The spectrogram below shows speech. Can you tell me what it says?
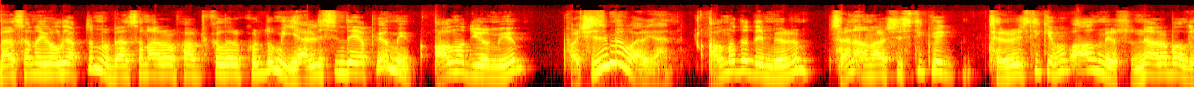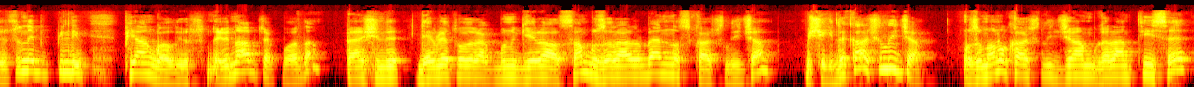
Ben sana yol yaptım mı? Ben sana araba fabrikaları kurdum mu? Yerlisini de yapıyor muyum? Alma diyor muyum? Faşizm mi var yani? Alma da demiyorum. Sen anarşistlik ve teröristlik yapıp almıyorsun. Ne araba alıyorsun ne bir piyango alıyorsun. E ne yapacak bu adam? Ben şimdi devlet olarak bunu geri alsam bu zararı ben nasıl karşılayacağım? Bir şekilde karşılayacağım. O zaman o karşılayacağım garanti ise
